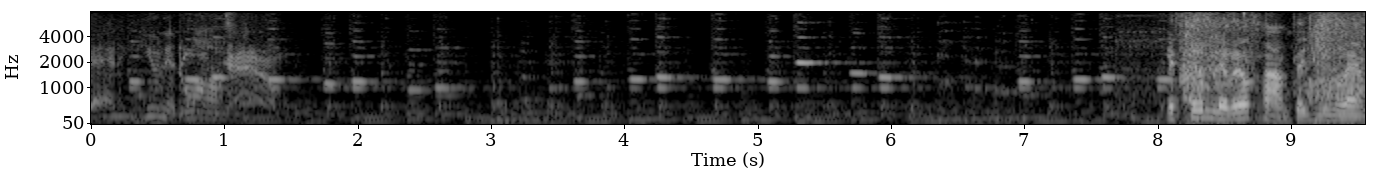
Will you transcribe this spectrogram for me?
daddy? Unit lost. Down. ปิซึมเลเวล3จะยิงแรง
